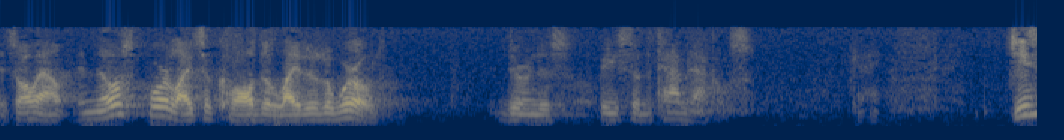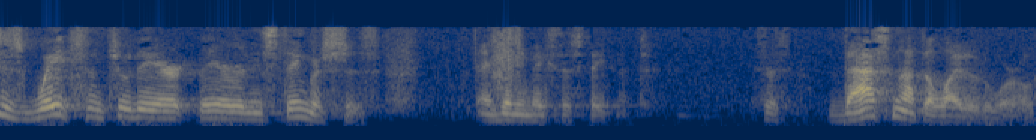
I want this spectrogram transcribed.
it's all out. And those four lights are called the light of the world during this Feast of the Tabernacles. Jesus waits until they are, they are extinguished, and then he makes this statement. He says, That's not the light of the world.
